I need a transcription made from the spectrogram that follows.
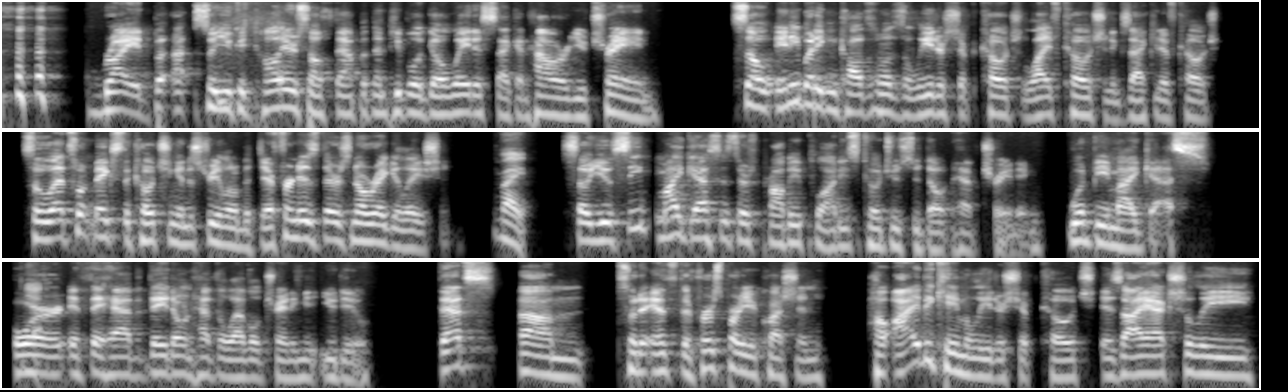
right, but uh, so you could call yourself that, but then people would go, "Wait a second, how are you trained?" So anybody can call themselves a leadership coach, life coach, and executive coach. So that's what makes the coaching industry a little bit different. Is there's no regulation. Right. So you see, my guess is there's probably Pilates coaches who don't have training. Would be my guess. Or yeah. if they have, they don't have the level of training that you do. That's um. So to answer the first part of your question, how I became a leadership coach is I actually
